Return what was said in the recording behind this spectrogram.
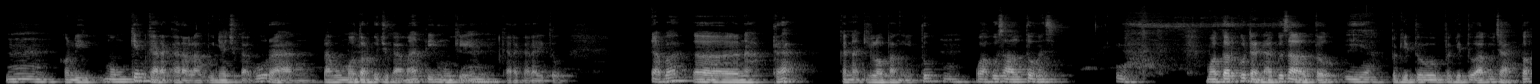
Hmm. Kondi, mungkin gara-gara lampunya juga kurang lampu motorku juga mati mungkin Hmm. gara-gara itu apa eh, nabrak kena di lubang itu Hmm. wah aku salto mas Uh. motorku dan aku salto iya begitu begitu aku jatuh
